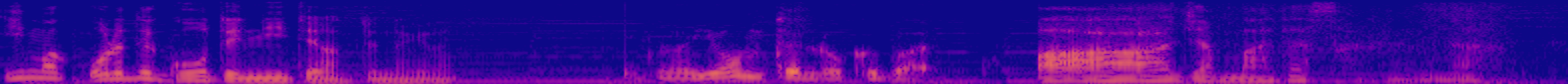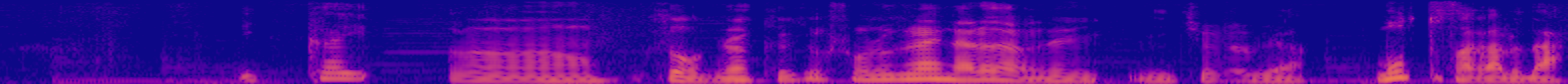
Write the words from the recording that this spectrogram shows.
今、俺で5.2ってなってんだけど。ってる4.6倍。あー、じゃあまだ下がるな。一回、うーん、そうね、結局それぐらいになるだろうね、日曜日は。もっと下がるな。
